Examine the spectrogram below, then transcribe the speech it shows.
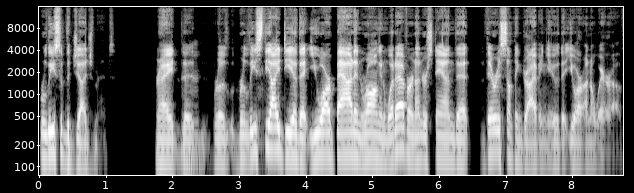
release of the judgment right? Mm-hmm. The re- release the idea that you are bad and wrong and whatever, and understand that there is something driving you that you are unaware of,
